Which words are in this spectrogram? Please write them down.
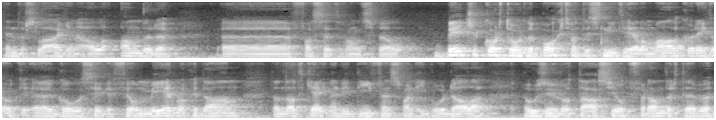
hen verslagen in alle andere uh, facetten van het spel. Beetje kort door de bocht, want het is niet helemaal correct. Ook uh, Golden State heeft veel meer nog gedaan dan dat. Kijk naar die defense van Iguodala, hoe ze hun rotatie ook veranderd hebben.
